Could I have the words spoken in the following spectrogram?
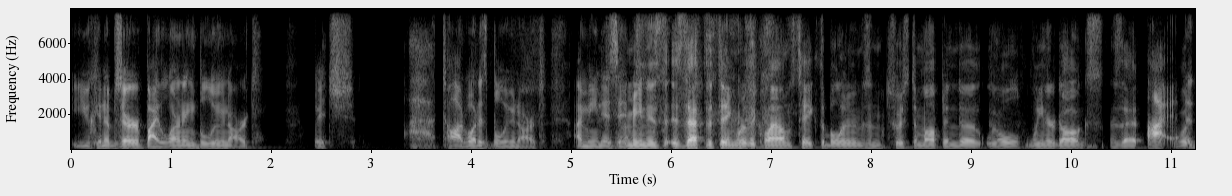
you can observe by learning balloon art, which ah, Todd, what is balloon art? I mean, is it? I mean, is is that the thing where the clowns take the balloons and twist them up into little wiener dogs? Is that? I, what-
